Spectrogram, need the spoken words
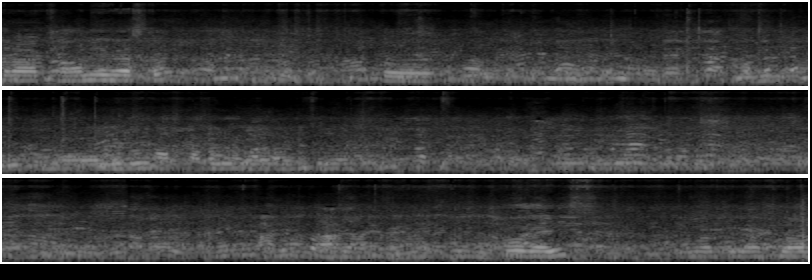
তারা খাওয়া নিয়ে ব্যস্ত। তো অলরেডি চলে আসছি তো গাইস আমরা চলে আসলাম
